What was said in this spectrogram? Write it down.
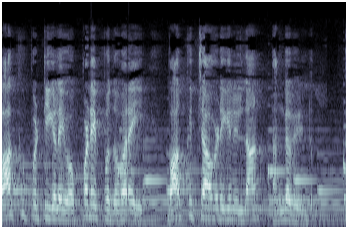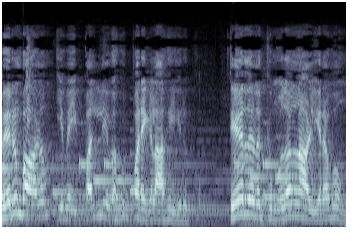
வாக்குப்பெட்டிகளை ஒப்படைப்பது வரை வாக்குச்சாவடிகளில் தான் தங்க வேண்டும். பெரும்பாலும் இவை பள்ளி வகுப்பறைகளாக இருக்கும். தேர்தலுக்கு முதல் நாள் இரவும்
